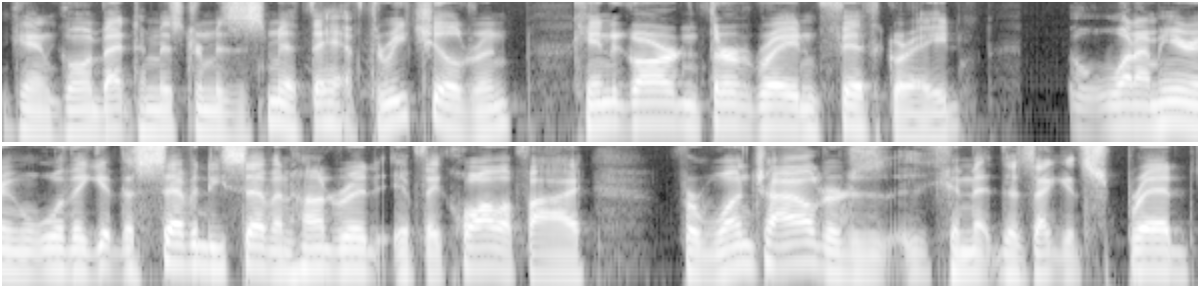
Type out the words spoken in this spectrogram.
Again, going back to Mr. and Mrs. Smith, they have three children kindergarten, third grade, and fifth grade. What I'm hearing, will they get the 7700 if they qualify for one child, or does can that does that get spread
